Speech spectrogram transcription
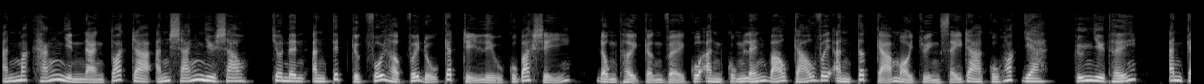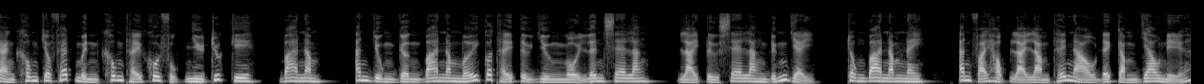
Ánh mắt hắn nhìn nàng toát ra ánh sáng như sao, cho nên anh tích cực phối hợp với đủ cách trị liệu của bác sĩ, đồng thời cận vệ của anh cũng lén báo cáo với anh tất cả mọi chuyện xảy ra của Hoắc gia. Cứ như thế, anh càng không cho phép mình không thể khôi phục như trước kia. Ba năm, anh dùng gần ba năm mới có thể từ giường ngồi lên xe lăn, lại từ xe lăn đứng dậy. Trong ba năm nay, anh phải học lại làm thế nào để cầm dao nĩa,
